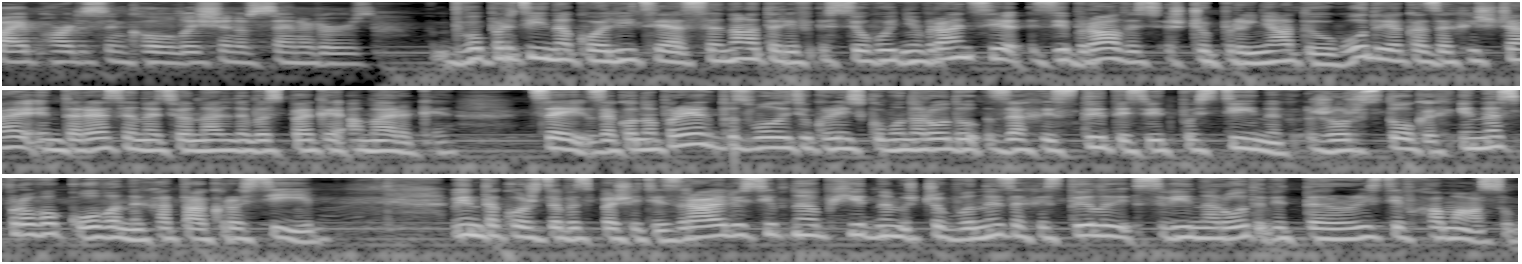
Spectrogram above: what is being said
Bipartisan coalition of Двопартійна коаліція сенаторів сьогодні вранці зібрались, щоб прийняти угоду, яка захищає інтереси національної безпеки Америки. Цей законопроект дозволить українському народу захиститись від постійних, жорстоких і неспровокованих атак Росії. Він також забезпечить Ізраїль усім необхідним, щоб вони захистили свій народ від терористів Хамасу.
